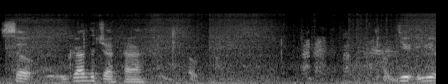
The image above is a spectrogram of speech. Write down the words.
So, grab the jetpack. Oh. oh you, you,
